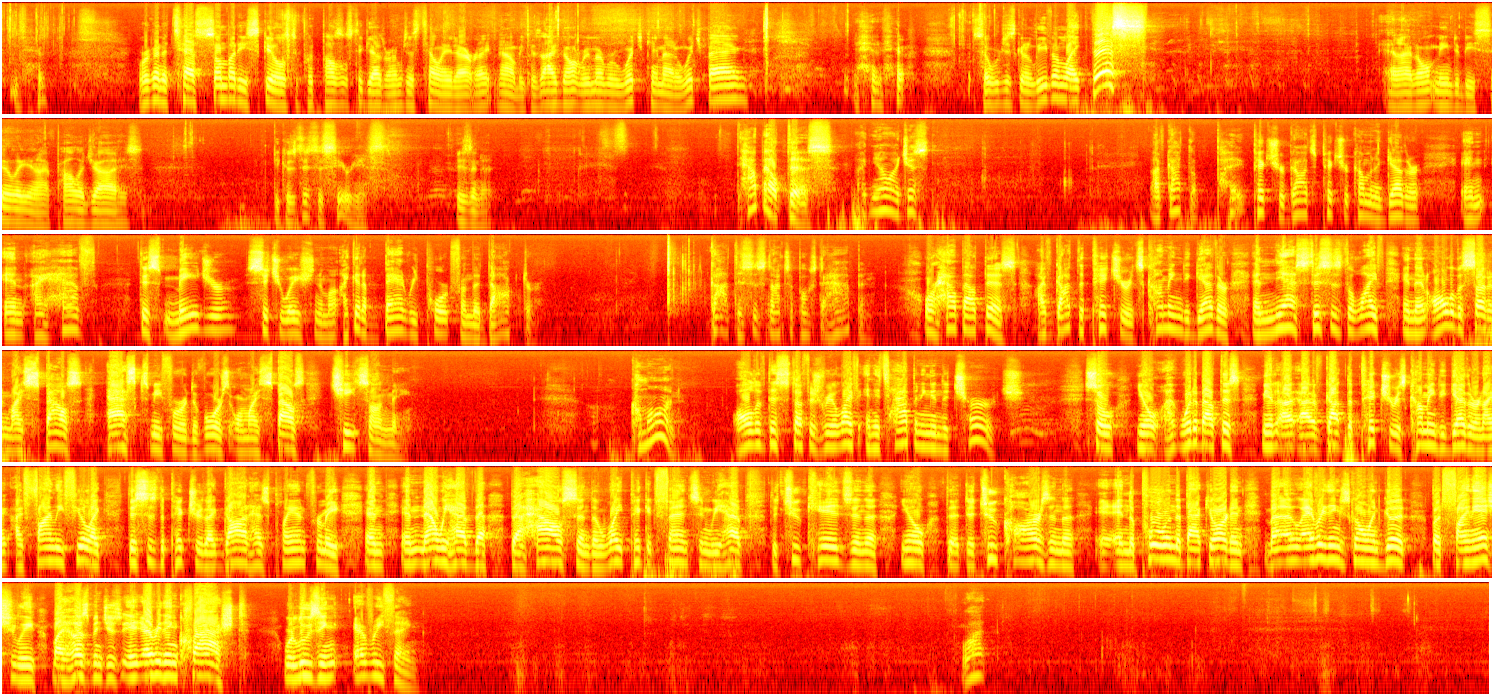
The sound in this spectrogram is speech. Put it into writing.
We're going to test somebody's skills to put puzzles together. I'm just telling you that right now because I don't remember which came out of which bag. so we're just going to leave them like this. And I don't mean to be silly, and I apologize because this is serious, isn't it? How about this? I, you know, I just I've got the picture, God's picture coming together, and, and I have this major situation. In my, I get a bad report from the doctor. God, this is not supposed to happen. Or how about this? I've got the picture, it's coming together, and yes, this is the life. And then all of a sudden, my spouse asks me for a divorce, or my spouse cheats on me. Come on. All of this stuff is real life, and it's happening in the church. So, you know, what about this? Man, I, have got the picture is coming together, and I, I finally feel like this is the picture that God has planned for me. And, and now we have the, the house and the white picket fence, and we have the two kids and the, you know, the, the two cars and the, and the pool in the backyard, and everything's going good. But financially, my husband just, everything crashed. We're losing everything. What?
